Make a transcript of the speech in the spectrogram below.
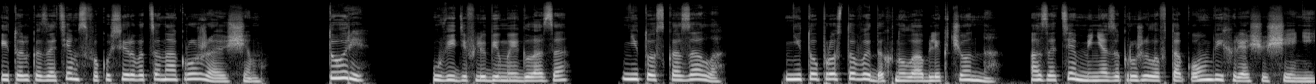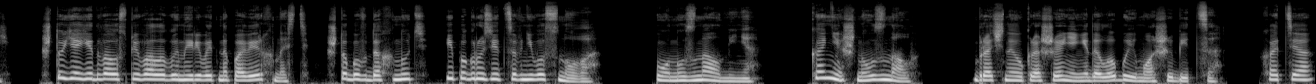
и только затем сфокусироваться на окружающем. «Тори!» Увидев любимые глаза, не то сказала, не то просто выдохнула облегченно, а затем меня закружило в таком вихре ощущений, что я едва успевала выныривать на поверхность, чтобы вдохнуть и погрузиться в него снова. Он узнал меня. Конечно, узнал. Брачное украшение не дало бы ему ошибиться. Хотя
